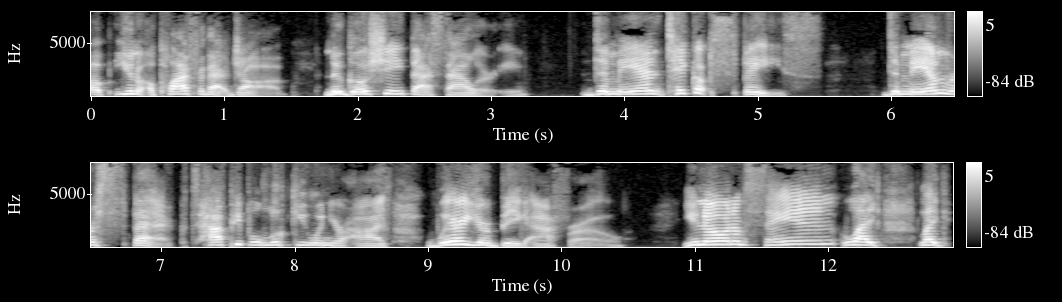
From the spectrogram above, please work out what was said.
Up, you know, apply for that job negotiate that salary, demand, take up space, demand respect, have people look you in your eyes, wear your big afro. You know what I'm saying? Like, like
